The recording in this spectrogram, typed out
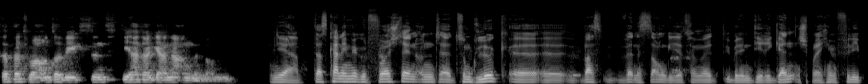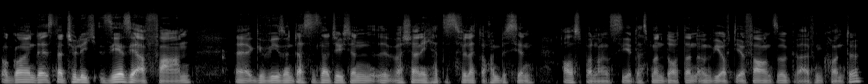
Repertoire unterwegs sind, die hat er gerne angenommen. Ja, das kann ich mir gut vorstellen. Und äh, zum Glück, äh, äh, was, wenn es darum geht, jetzt wenn wir über den Dirigenten sprechen, Philippe Augoin, der ist natürlich sehr, sehr erfahren äh, gewesen. Und das ist natürlich dann, äh, wahrscheinlich hat es vielleicht auch ein bisschen ausbalanciert, dass man dort dann irgendwie auf die Erfahrung zurückgreifen konnte.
